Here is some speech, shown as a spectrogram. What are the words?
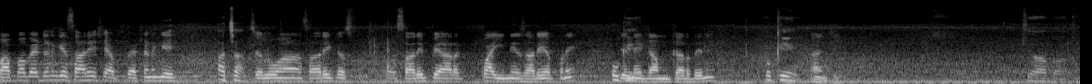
ਪਾਪਾ ਬੈਠਣਗੇ ਸਾਰੇ ਸ਼ੈਫ ਬੈਠਣਗੇ। ਅੱਛਾ। ਚਲੋ ਹਾਂ ਸਾਰੇ ਸਾਰੇ ਪਿਆਰ ਭਾਈ ਨੇ ਸਾਰੇ ਆਪਣੇ. ਜਿੰਨੇ ਕੰਮ ਕਰਦੇ ਨੇ। ਓਕੇ ਹਾਂਜੀ। ਕੀ ਬਾਤ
